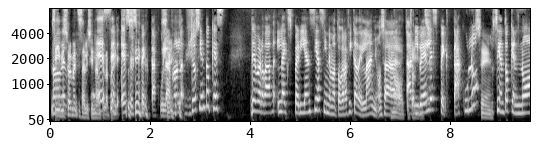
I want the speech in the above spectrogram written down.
sí, visualmente es alucinante. Es, es espectacular. Yo siento que es de verdad la experiencia cinematográfica del año. O sea, a nivel espectáculo, siento que no.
